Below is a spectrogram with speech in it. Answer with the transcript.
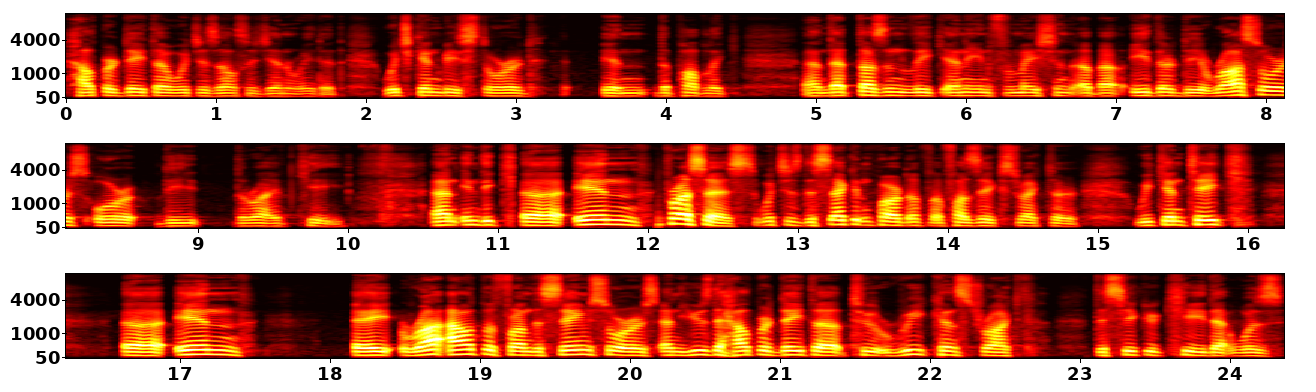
helper data which is also generated, which can be stored in the public. And that doesn't leak any information about either the raw source or the derived key. And in the uh, in process, which is the second part of a fuzzy extractor, we can take uh, in a raw output from the same source and use the helper data to reconstruct the secret key that was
